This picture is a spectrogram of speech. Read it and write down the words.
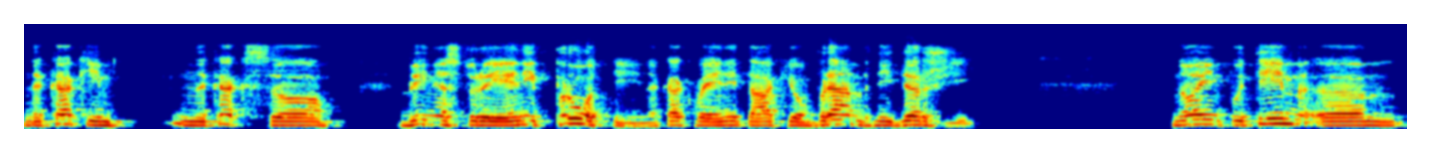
Nekako nekak so bili nastrojeni proti, nekako v eni taki obrambni drži. No, in potem um,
